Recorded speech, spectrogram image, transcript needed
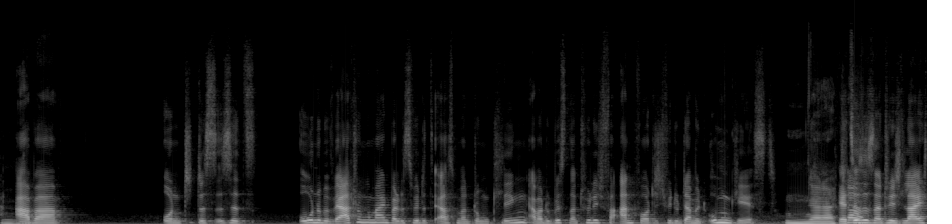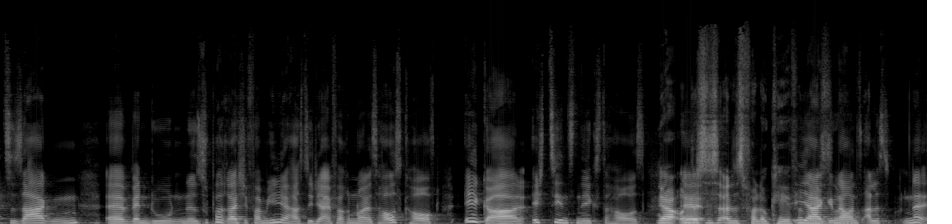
Mhm. Aber, und das ist jetzt ohne Bewertung gemeint, weil das wird jetzt erstmal dumm klingen, aber du bist natürlich verantwortlich, wie du damit umgehst. Ja, na, Jetzt ist es natürlich leicht zu sagen, äh, wenn du eine superreiche Familie hast, die dir einfach ein neues Haus kauft, egal, ich ziehe ins nächste Haus. Ja, und äh, das ist alles voll okay für Ja, mich. genau, So. und alles, ne,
